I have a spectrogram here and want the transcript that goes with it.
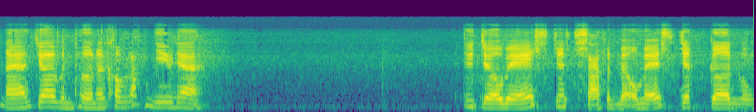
nè chơi bình thường này không lắc nhiều nha. Chứ chơi OBS chứ xài phần mềm OBS chết kênh luôn.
